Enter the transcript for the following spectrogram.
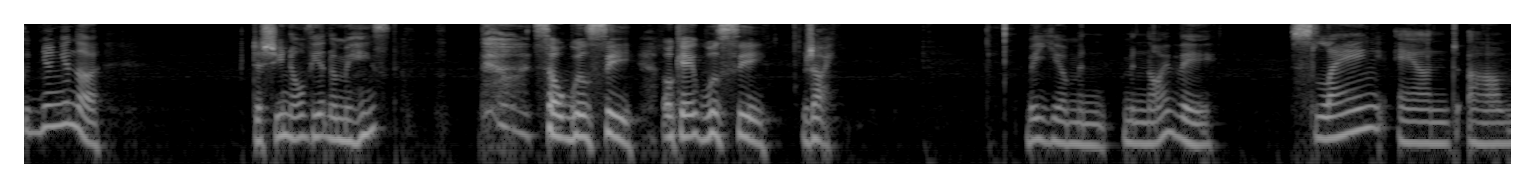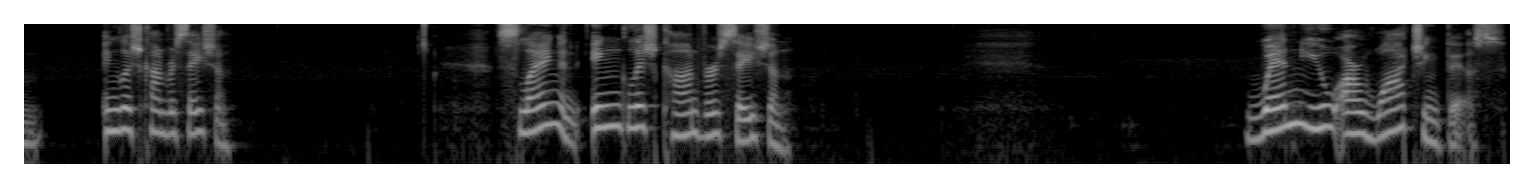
cứ nhớ nhớ là Does she know Vietnamese? so we'll see. Okay, we'll see. Rồi. Bây giờ mình mình nói về slang and um, English conversation. Slang and English conversation. When you are watching this,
